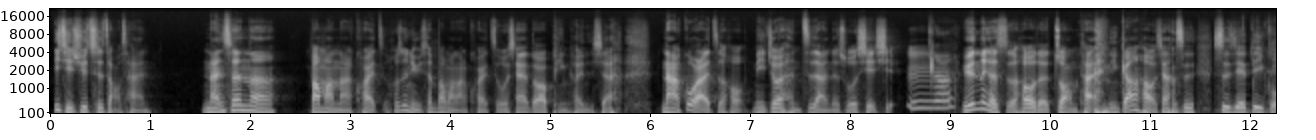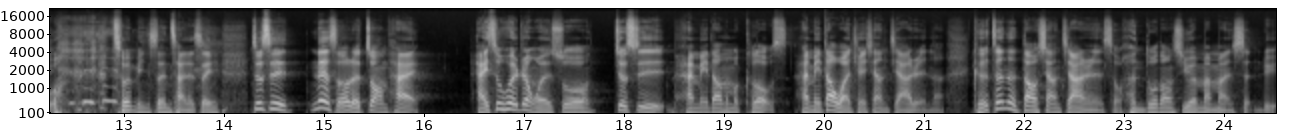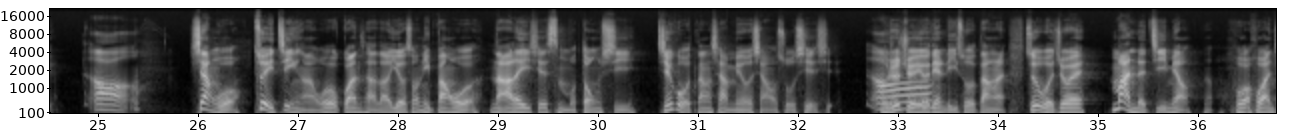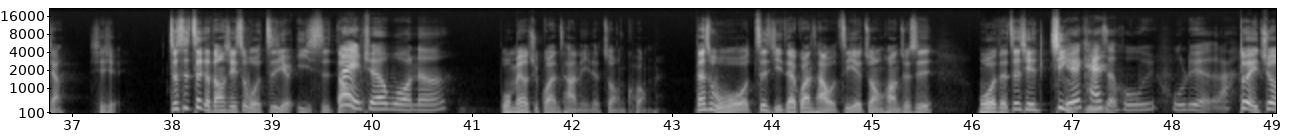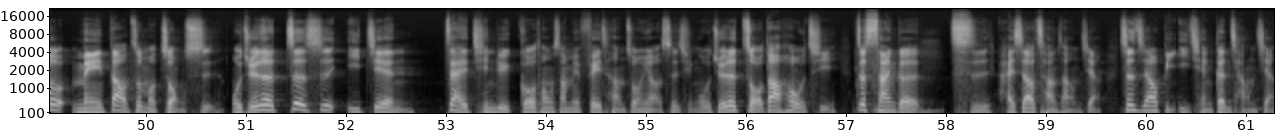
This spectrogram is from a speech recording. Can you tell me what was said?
一起去吃早餐，男生呢帮忙拿筷子，或是女生帮忙拿筷子，我现在都要平衡一下。拿过来之后，你就会很自然的说谢谢，嗯啊，因为那个时候的状态，你刚好像是世界帝国 村民生产的声音，就是那时候的状态，还是会认为说，就是还没到那么 close，还没到完全像家人呢、可是真的到像家人的时候，很多东西会慢慢省略。哦，像我最近啊，我有观察到，有时候你帮我拿了一些什么东西，结果我当下没有想要说谢谢，我就觉得有哦点理所当然，所以我就会慢了几秒，忽忽然讲谢谢。就是这个东西是我自己有意识到，那你觉得我呢？我没有去观察你的状况，但是我自己在观察我自己的状况，就是我的这些境遇你会开始忽忽略了啦。对就没到这么重视。我觉得这是一件在情侣沟通上面非常重要的事情。我觉得走到后期，这三个词还是要常常讲，甚至要比以前更常讲，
